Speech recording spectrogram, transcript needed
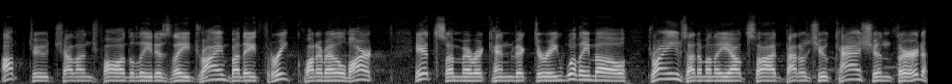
up to challenge for the lead as they drive by the three quarter mile mark. It's American Victory. Willie Moe drives at him on the outside. Battle Shoe Cash in third,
